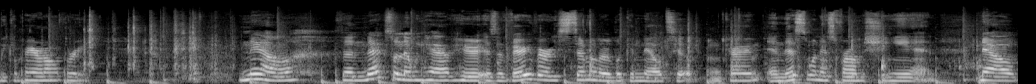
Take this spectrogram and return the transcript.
to be comparing all three. Now the next one that we have here is a very very similar looking nail tip okay? And this one is from Shein. Now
